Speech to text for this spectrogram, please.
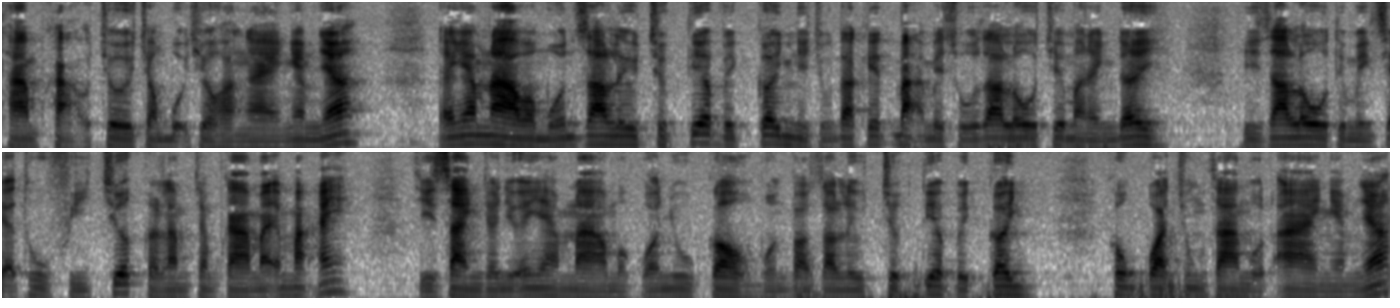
tham khảo chơi trong buổi chiều hàng ngày anh em nhé. Anh em nào mà muốn giao lưu trực tiếp với kênh thì chúng ta kết bạn với số Zalo trên màn hình đây. Thì Zalo thì mình sẽ thu phí trước là 500k mãi mãi, chỉ dành cho những anh em nào mà có nhu cầu muốn vào giao lưu trực tiếp với kênh, không qua trung gian một ai anh em nhé.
